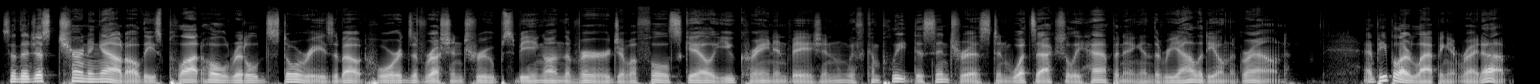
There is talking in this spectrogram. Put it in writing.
So they're just churning out all these plot hole riddled stories about hordes of Russian troops being on the verge of a full scale Ukraine invasion with complete disinterest in what's actually happening and the reality on the ground and people are lapping it right up.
